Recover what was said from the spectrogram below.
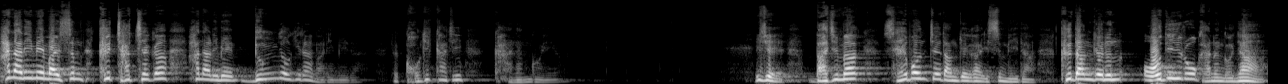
하나님의 말씀 그 자체가 하나님의 능력이라 말입니다. 거기까지 가는 거예요. 이제 마지막 세 번째 단계가 있습니다. 그 단계는 어디로 가는 거냐?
